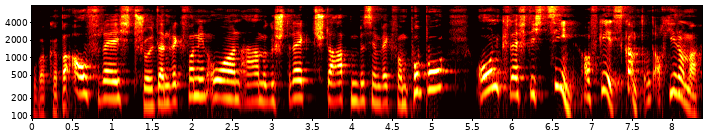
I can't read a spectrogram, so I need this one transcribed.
Oberkörper aufrecht, Schultern weg von den Ohren, Arme gestreckt, Stab ein bisschen weg vom Popo und kräftig ziehen. Auf geht's, kommt. Und auch hier nochmal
